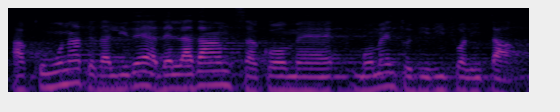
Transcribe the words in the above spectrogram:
accomunate dall'idea della danza come momento di ritualità,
